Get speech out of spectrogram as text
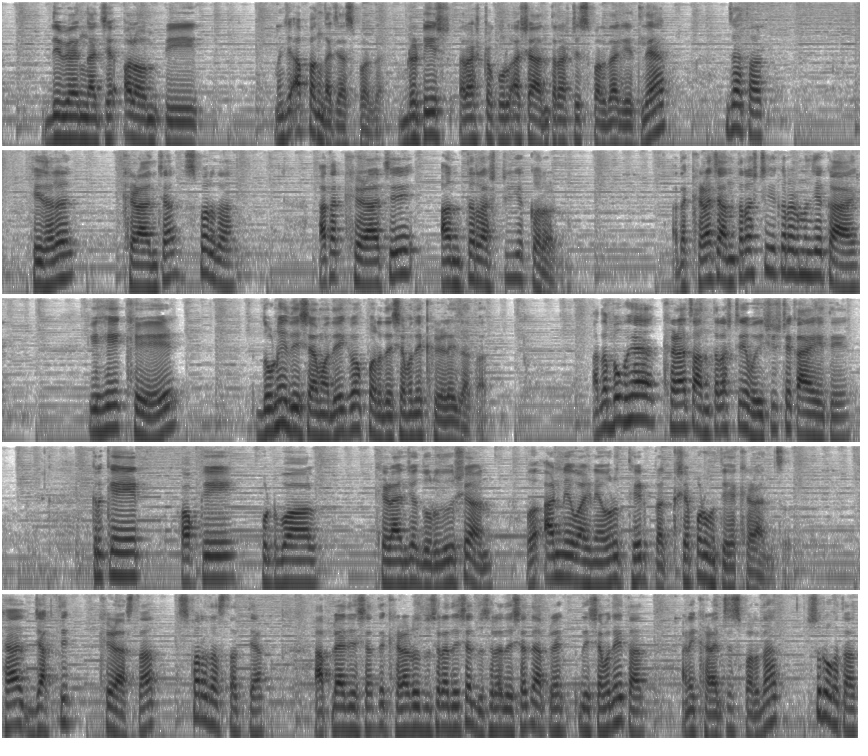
दिव्यांगाचे ऑलिम्पिक म्हणजे अपंगाच्या स्पर्धा. ब्रिटिश राष्ट्रकुल अशा आंतरराष्ट्रीय स्पर्धा घेतल्या जातात. हे झालं खेळांच्या स्पर्धा. आता खेळाचे आंतरराष्ट्रीयकरण आता खेळाचे आंतरराष्ट्रीयकरण म्हणजे काय? की हे खेळ दोन्ही देशामध्ये किंवा परदेशामध्ये खेळले जातात. आता बघू ह्या खेळाचं आंतरराष्ट्रीय वैशिष्ट्य काय आहे ते. क्रिकेट हॉकी फुटबॉल खेळांचे दूरदर्शन व अन्य वाहिन्यावरून थेट प्रक्षेपण होते ह्या खेळांचं. ह्या जागतिक खेळ असतात स्पर्धा असतात त्या. आपल्या देशातले खेळाडू दुसऱ्या देशात दुसऱ्या देशात आपल्या देशामध्ये येतात आणि खेळांच्या स्पर्धा सुरू होतात.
